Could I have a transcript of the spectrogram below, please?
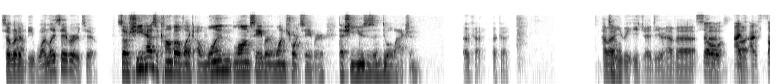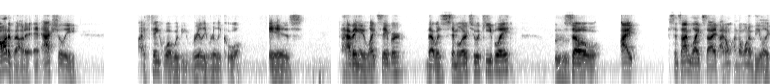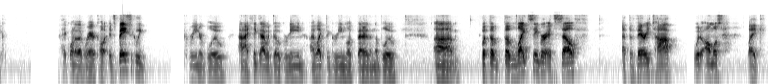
So would Um, it be one lightsaber or two? So she has a combo of like a one long saber and one short saber that she uses in dual action. Okay. Okay. How about So- you, EJ? Do you have a So a I've? I've thought about it, and actually, I think what would be really really cool is having a lightsaber that was similar to a keyblade. Mhm. So I, since I'm light side, I don't I don't want to be like pick one of the rare color. It's basically green or blue, and I think I would go green. I like the green look better than the blue. Um, but the the lightsaber itself at the very top would almost like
